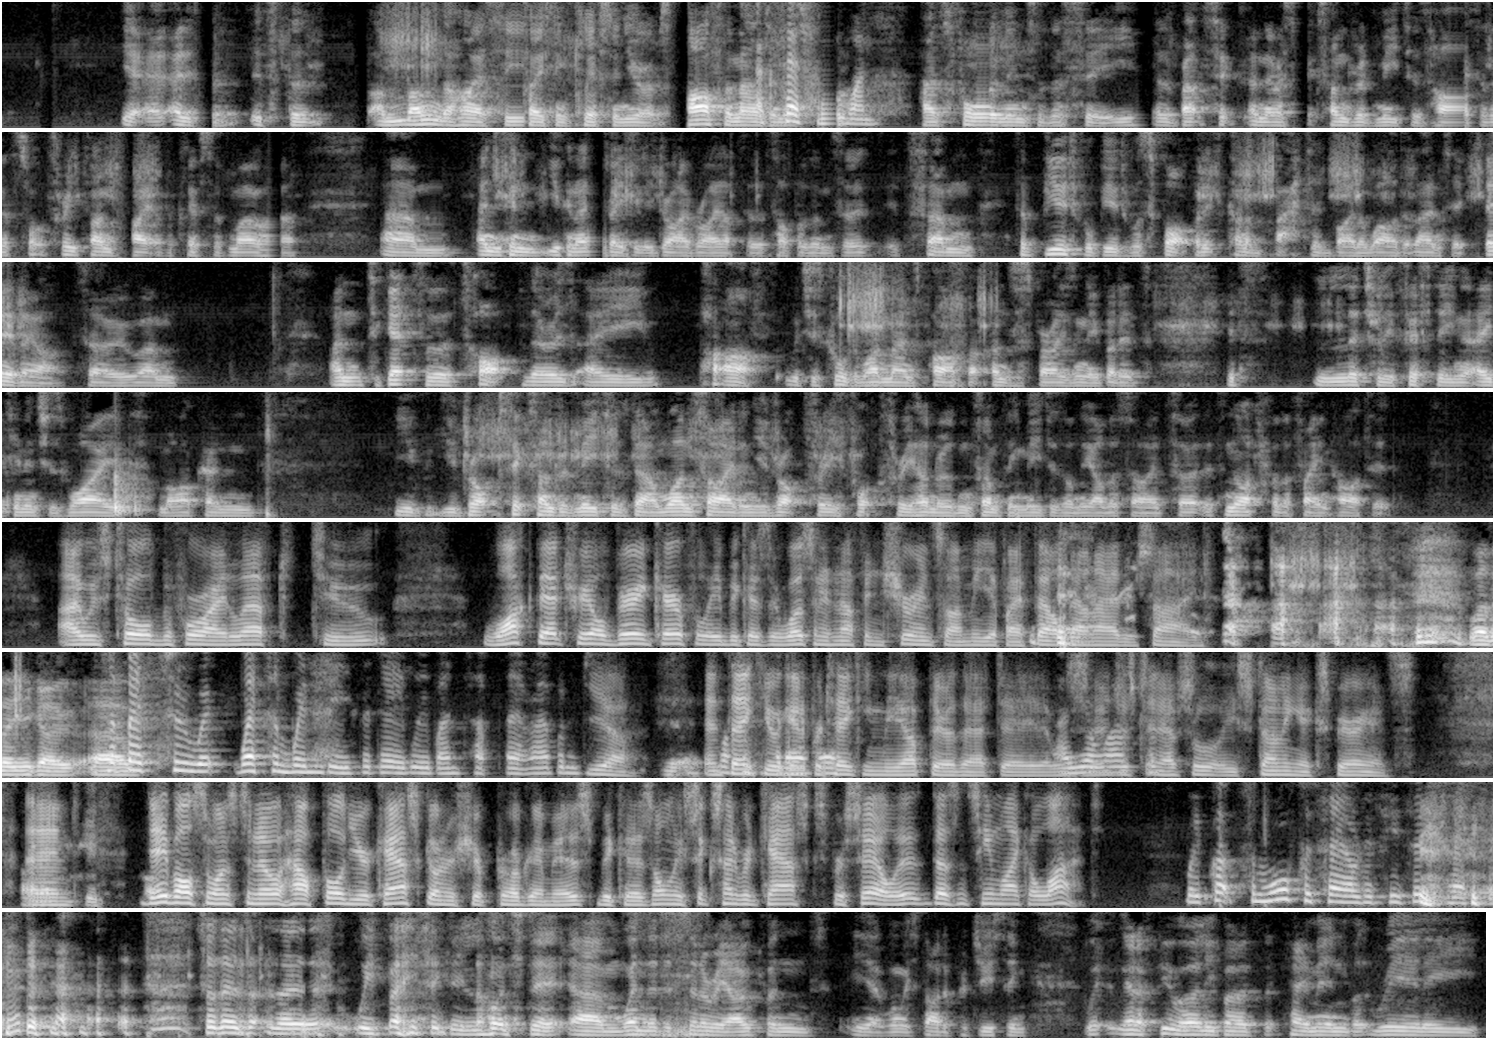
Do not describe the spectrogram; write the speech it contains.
yeah, it's it's the among the highest sea-facing cliffs in Europe. Half the mountain has, ones. has fallen into the sea, at about six, and they're 600 meters high, so they're sort of three times height of the cliffs of Moher. Um, and you can you can basically drive right up to the top of them. So it's um, it's a beautiful, beautiful spot, but it's kind of battered by the wild Atlantic. There they are. So um, and to get to the top, there is a path which is called the One Man's Path, unsurprisingly, but it's it's literally 15, 18 inches wide, Mark, and you you drop 600 meters down one side and you drop three 300 and something meters on the other side. So it's not for the faint-hearted. I was told before I left to walk that trail very carefully because there wasn't enough insurance on me if I fell down either side. well, there you go. It's um, a bit too wet and windy the day we went up there. I wouldn't. Yeah. yeah. And thank you again for taking me up there that day. It was uh, just an absolutely stunning experience. Oh, and Dave also wants to know how full your cask ownership program is because only 600 casks for sale. It doesn't seem like a lot. We've got some more for sale if he's interested. so there's the, we basically launched it um, when the distillery opened. You know, when we started producing, we, we, had a few early birds that came in, but really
